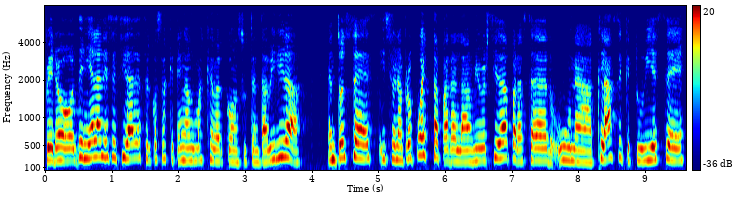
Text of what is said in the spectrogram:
Pero tenía la necesidad de hacer cosas que tengan más que ver con sustentabilidad. Entonces hice una propuesta para la universidad para hacer una clase que tuviese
